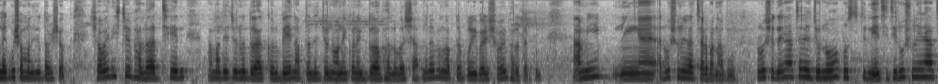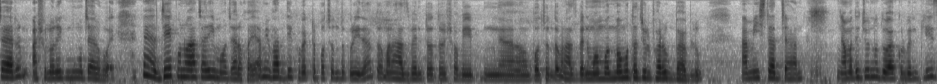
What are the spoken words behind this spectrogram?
আলাইকুম সম্মানিত দর্শক। সবাই নিশ্চয়ই ভালো আছেন। আমাদের জন্য দোয়া করবেন। আপনাদের জন্য অনেক অনেক দোয়া, ভালোবাসা আপনারা এবং আপনার পরিবারের সবাই ভালো থাকুন। আমি রসুনের আচার বানাবো। রসুনের আচারের জন্য প্রস্তুতি নিয়েছি যে রসুনের আচার আসলে অনেক মজার হয়। হ্যাঁ যে কোনো আচারই মজার হয়। আমি ভাত দিয়ে খুব একটা পছন্দ করি না। তো আমার হাজব্যান্ডও তো সবই পছন্দ। আমার হাজব্যান্ড মোহাম্মদ মমতাজুল ফারুক ভাবলু আমি ইসরাত জাহান। আমাদের জন্য দোয়া করবেন প্লিজ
